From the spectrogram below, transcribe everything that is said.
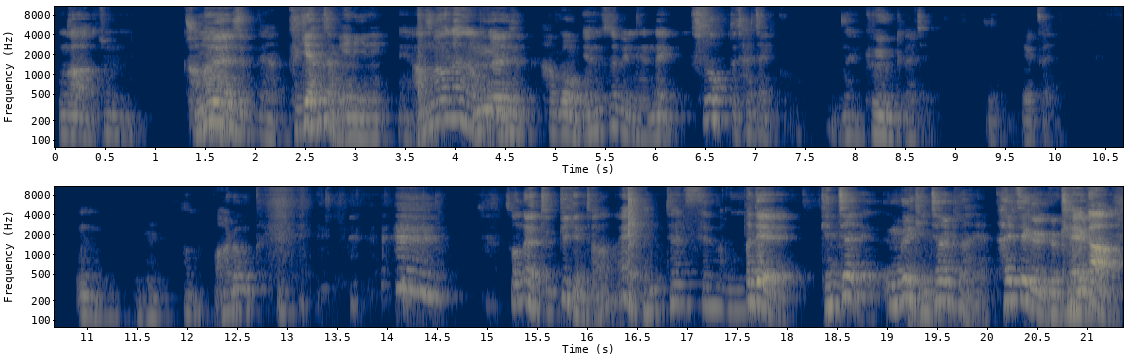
뭔가 좀 안무 연습 그냥 그게 항상 메인이긴 해. 네, 안무 영상은 안무 연습하고 연습이 있는데 수업도 살짝 있고 네 교육도 살짝 있고. 네, 여기까지. 음. 음. 아, 말을 못해. 선우야 두피 괜찮아? 네 괜찮습니다. 근데 괜찮 은근히 괜찮은 편 아니야? 탈색을 그렇게 제가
